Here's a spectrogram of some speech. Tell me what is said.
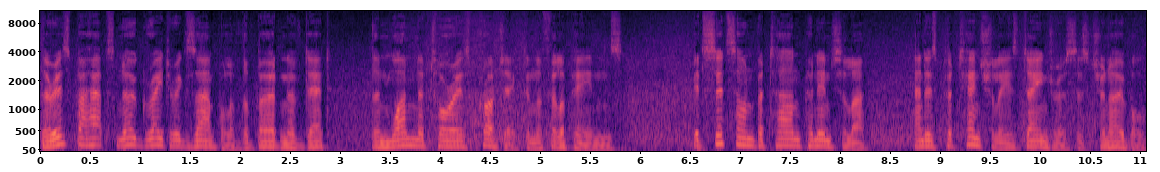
There is perhaps no greater example of the burden of debt than one notorious project in the Philippines. It sits on Bataan Peninsula and is potentially as dangerous as Chernobyl.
